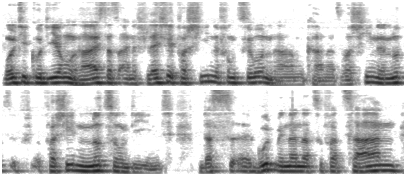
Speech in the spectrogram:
Multikodierung heißt, dass eine Fläche verschiedene Funktionen haben kann, also verschiedene, Nutz verschiedene Nutzungen dient. Und das äh, gut miteinander zu verzahnen,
